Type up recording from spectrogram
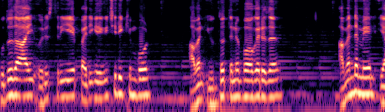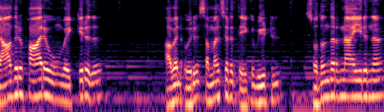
പുതുതായി ഒരു സ്ത്രീയെ പരിഗ്രഹിച്ചിരിക്കുമ്പോൾ അവൻ യുദ്ധത്തിന് പോകരുത്. അവന്റെ മേൽ യാതൊരു ഭാരവും വയ്ക്കരുത്. അവൻ ഒരു സമത്സരത്തേക്ക് വീട്ടിൽ സ്വതന്ത്രനായിരുന്ന്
